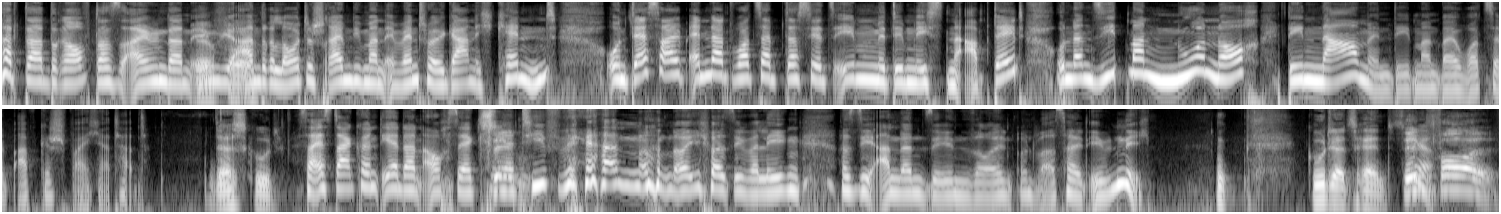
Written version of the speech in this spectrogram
hat da drauf, dass einem dann irgendwie voll. andere Leute schreiben, die man eventuell gar nicht kennt. Und deshalb ändert WhatsApp das jetzt eben mit dem nächsten Update. Und dann sieht man nur noch den Namen, den man bei WhatsApp abgespeichert hat. Das ist gut. Das heißt, da könnt ihr dann auch sehr kreativ werden und euch was überlegen, was die anderen sehen sollen und was halt eben nicht. Guter Trend. Sinnvoll.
